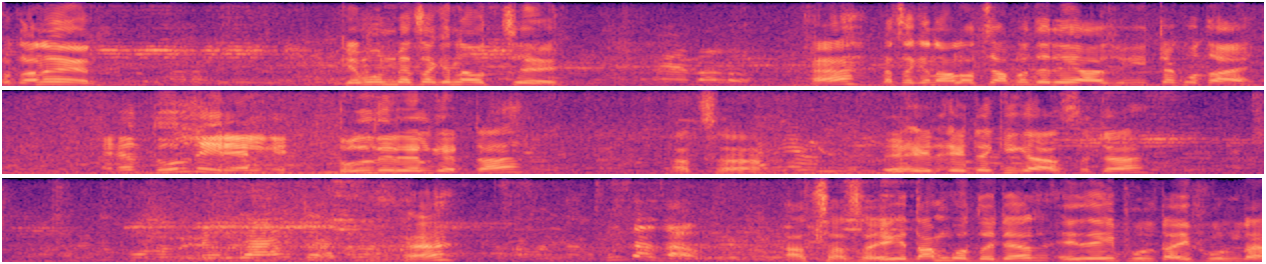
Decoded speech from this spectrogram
দোকানের? কেমন বেচা কেনা হচ্ছে? হ্যাঁ বেচা কেনা ভালো হচ্ছে। আপনাদের এই ইটা কোথায়? এটা দুলদি রেলগেট দুলদি রেলগেট না? আচ্ছা। এটা কি গাছ এটা? হ্যাঁ? আচ্ছা আচ্ছা। এই দাম কত এটার? এই যে এই ফুলটা এই ফুলটা।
